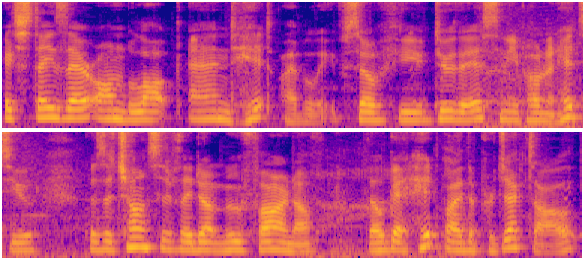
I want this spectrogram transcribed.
it stays there on block and hit, I believe. So if you do this and the opponent hits you, there's a chance that if they don't move far enough, they'll get hit by the projectile,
